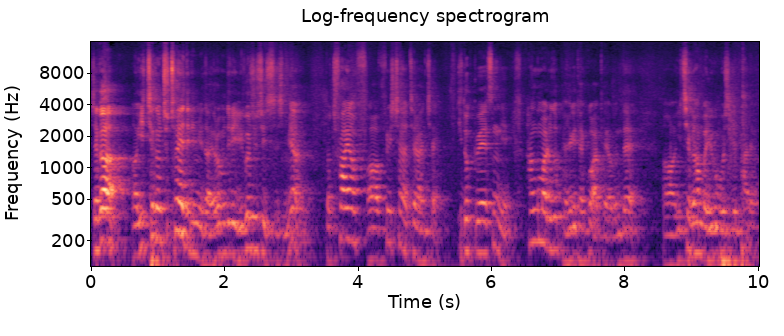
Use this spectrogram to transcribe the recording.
제가 어, 이 책은 추천해 드립니다. 여러분들이 읽으실 수 있으시면 The Triumph of Christianity라는 책, 기독교의 승리, 한국말로도 번역이 될 것 같아요. 근데 어, 이 책을 한번 읽어보시길 바래요.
